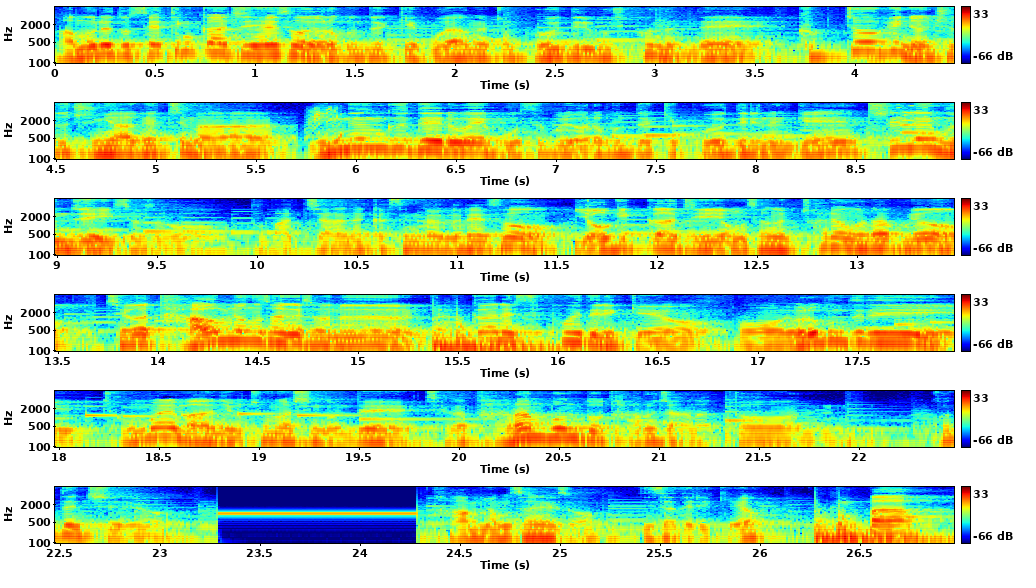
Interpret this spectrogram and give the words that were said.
아무래도 세팅까지 해서 여러분들께 모양을 좀 보여드리고 싶었는데 극적인 연출도 중요하겠지만 있는 그대로의 모습을 여러분들께 보여드리는 게 실내 문제에 있어서 더 맞지 않을까 생각을 해서 여기까지 영상을 촬영을 하고요. 제가 다음 영상에서는 약간의 스포 해드릴게요. 어, 여러분들이 정말 많이 요청하신 건데 제가 단 한 번도 다루지 않았던 콘텐츠예요. 다음 영상에서 인사드릴게요. 금빠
